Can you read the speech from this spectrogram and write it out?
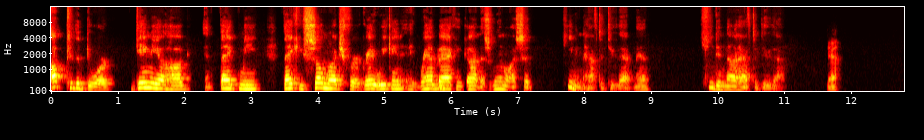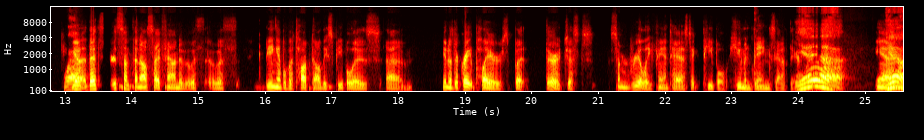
up to the door, gave me a hug and thanked me. Thank you so much for a great weekend. And he ran mm-hmm. back and got in his limo. I said, he didn't have to do that, man. He did not have to do that. Yeah. Wow. Yeah, that's that's something else I found with with being able to talk to all these people is, um, you know, they're great players, but there are just some really fantastic people, human beings out there. Yeah. And yeah.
